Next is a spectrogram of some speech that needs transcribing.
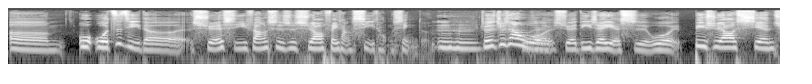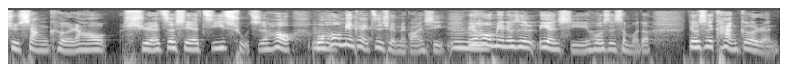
呃，我我自己的学习方式是需要非常系统性的。嗯哼，就是就像我学 DJ 也是，我必须要先去上课，然后学这些基础之后，我后面可以自学没关系，因为后面就是练习或是什么的，就是看个人。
